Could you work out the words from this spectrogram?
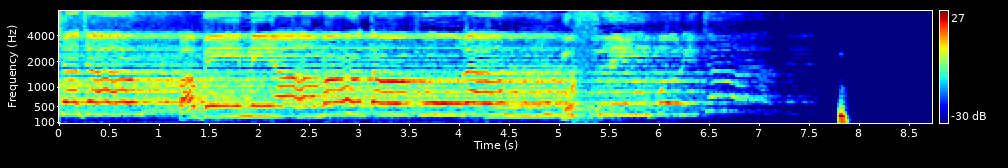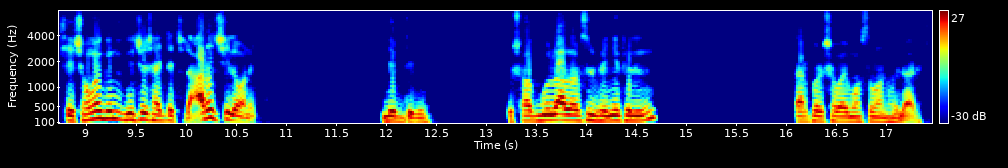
সাজাও পাবে নিয়ামত সেই সময় কিন্তু তিনশো ষাটটা ছিল, আরও ছিল অনেক। দেবদেবী। তো সবগুলো আল্লাহ রসুল ভেঙে ফেললেন। তারপরে সবাই মুসলমান হইল আর কি।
